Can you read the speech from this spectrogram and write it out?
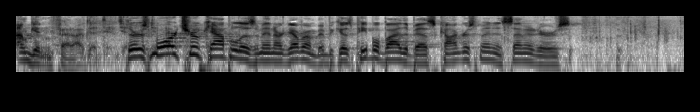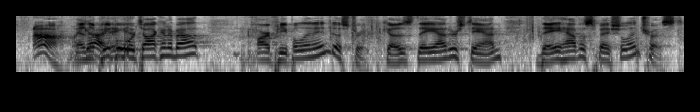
I'm getting fed up. There's more true capitalism in our government because people buy the best congressmen and senators Oh, my and God. the people we're talking about are people in industry because they understand they have a special interest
